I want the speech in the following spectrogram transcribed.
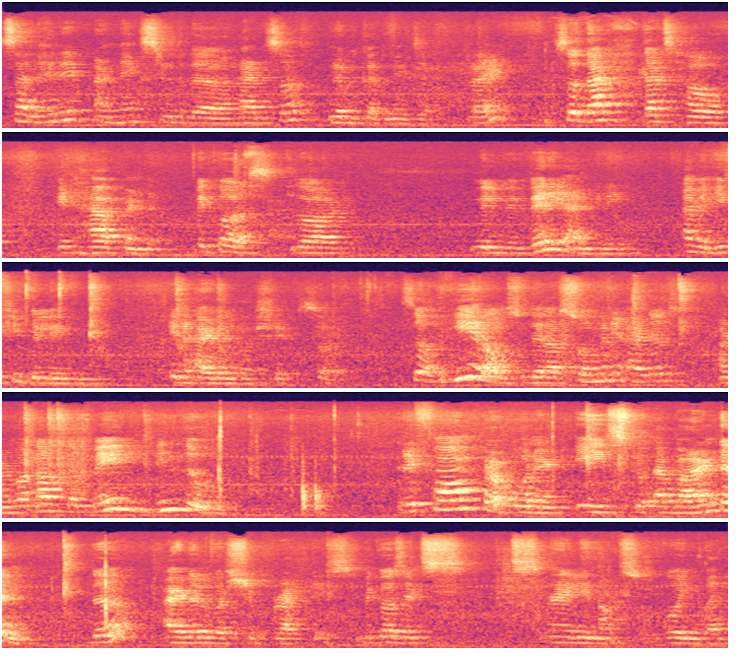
Sanherib and next into the hands of Nebuchadnezzar, right? So that that's how it happened because God will be very angry. I mean, if you believe in idol worship. So, so here also there are so many idols, and one of the main Hindu reform proponent is to abandon the idol worship practice because it's, it's really not going well,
